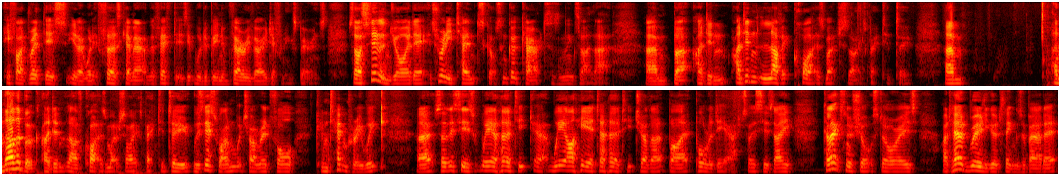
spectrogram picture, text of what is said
if I'd read this, you know, when it first came out in the fifties, it would have been a very very different experience. So I still enjoyed it. It's really tense, got some good characters and things like that. Um, but I didn't I didn't love it quite as much as I expected to. Um, Another book I didn't love quite as much as I expected to was this one, which I read for Contemporary Week, uh, so this is we are hurt each, uh, we are here to hurt each other by Paula D. Ashe. So this is a collection of short stories. I'd heard really good things about it,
